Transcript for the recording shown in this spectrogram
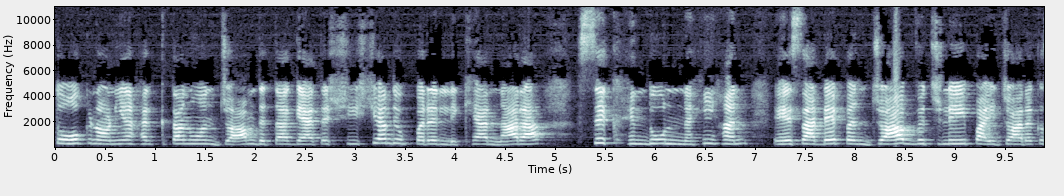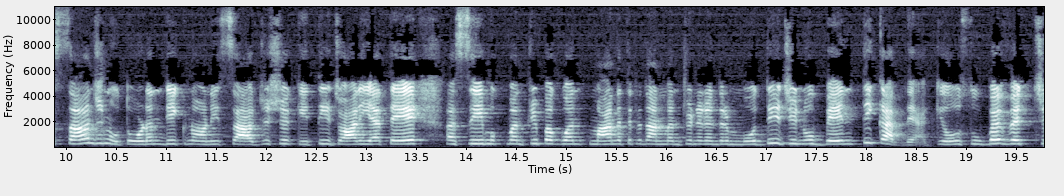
ਤੋਂ ਕਾਨੂੰਨੀਆਂ ਹਰਕਤਾਂ ਨੂੰ ਅੰਜਾਮ ਦਿੱਤਾ ਗਿਆ ਤੇ ਸ਼ੀਸ਼ਿਆਂ ਦੇ ਉੱਪਰ ਲਿਖਿਆ ਨਾਰਾ ਸਿੱਖ ਹਿੰਦੂ ਨਹੀਂ ਹਨ। ਇਹ ਸਾਡੇ ਪੰਜਾਬ ਵਿਚਲੀ ਭਾਈਚਾਰਕ ਸਾਂਝ ਨੂੰ ਤੋੜਨ ਦੀ ਕਾਨੂੰਨੀ ਸਾਜ਼ਿਸ਼ ਕੀਤੀ ਜਾ ਰਹੀ ਹੈ ਤੇ ਅਸੀਂ ਮੁੱਖ ਮੰਤਰੀ ਭਗਵੰਤ ਮਾਨ ਅਤੇ ਪ੍ਰਧਾਨ ਮੰਤਰੀ ਨਰਿੰਦਰ ਮੋਦੀ ਜੀ ਨੂੰ ਬੇਨਤੀ ਕਰਦੇ ਹਾਂ ਕਿ ਉਹ ਸੂਬੇ ਵਿੱਚ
